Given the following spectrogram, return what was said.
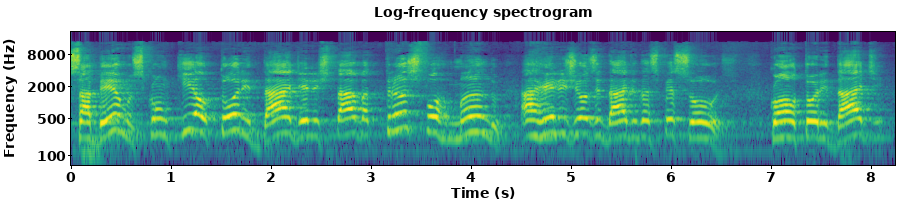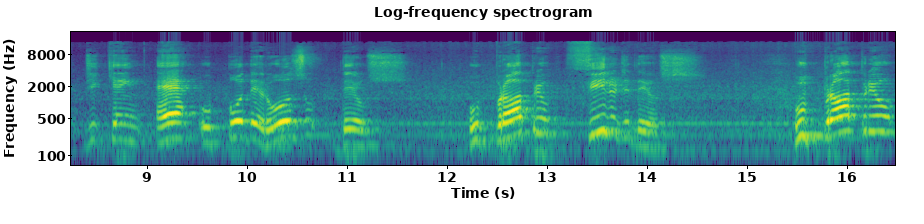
Sabemos com que autoridade ele estava transformando a religiosidade das pessoas, com a autoridade de quem é o poderoso Deus, o próprio Filho de Deus, o próprio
